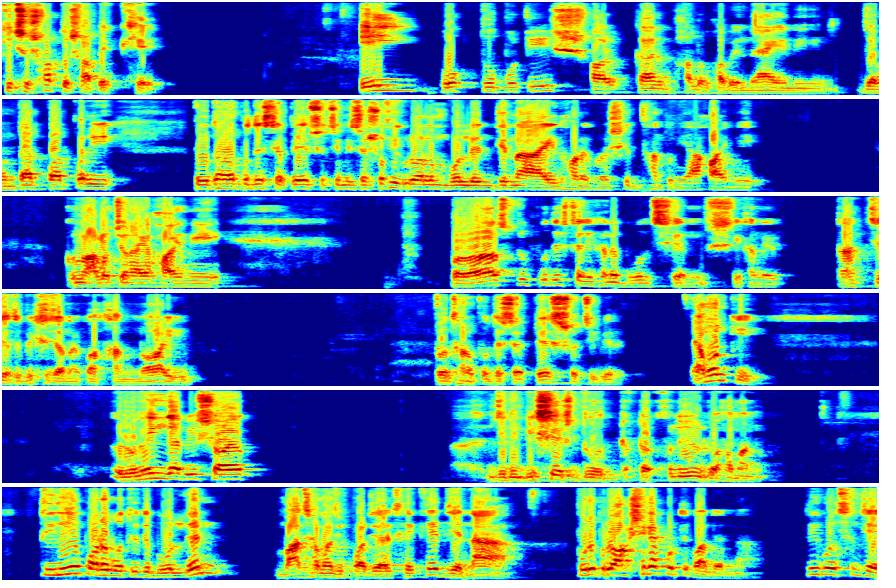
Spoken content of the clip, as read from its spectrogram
কিছু শর্ত সাপেক্ষে। এই বক্তব্যটি সরকার ভালোভাবে নেয়নি। যেমন তারপর পরই প্রধান উপদেষ্টা প্রেস সচিব মিস্টার শফিকুল আলম বললেন যে না, এই ধরনের কোনো সিদ্ধান্ত নেওয়া হয়নি, কোনো আলোচনায় হয়নি। পররাষ্ট্র উপদেষ্টা যেখানে বলছেন, সেখানে তার চেয়ে বেশি জানার কথা নয় প্রধান উপদেষ্টা প্রেস সচিবের। এমনকি রোহিঙ্গা বিষয়ক যিনি বিশেষ দূত, ডক্টর খলিলুর রহমান, তিনিও পরবর্তীতে বললেন মাঝামাঝি পর্যায়ে থেকে যে না, পুরোপুরি অস্বীকার করতে পারলেন না। তিনি বলছেন যে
